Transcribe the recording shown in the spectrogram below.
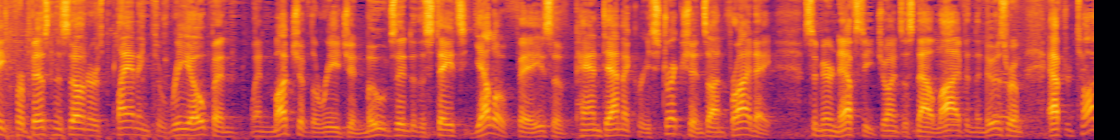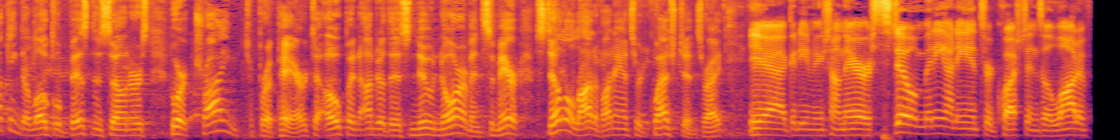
Week for business owners planning to reopen when much of the region moves into the state's yellow phase of pandemic restrictions on Friday. Samir Nefsi joins us now live in the newsroom after talking to local business owners who are trying to prepare to open under this new norm. And Samir, still a lot of unanswered questions, right? Yeah, good evening, Sean. There are still many unanswered questions, a lot of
